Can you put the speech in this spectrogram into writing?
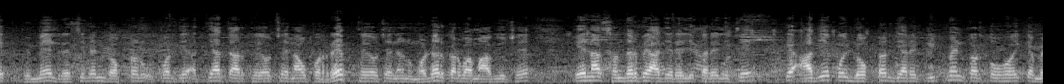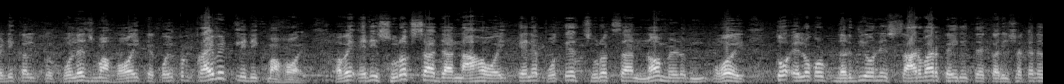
એક ફિમેલ રેસિડેન્ટ ડોક્ટર ઉપર જે અત્યાચાર થયો છે, એના ઉપર રેપ થયો છે અને એનું મર્ડર કરવામાં આવ્યું છે. એના સંદર્ભે આજે રેલી કરેલી છે. કે આજે કોઈ ડોક્ટર જ્યારે ટ્રીટમેન્ટ કરતો હોય કે મેડિકલ કોલેજમાં હોય કે કોઈ પણ પ્રાઇવેટ ક્લિનિકમાં હોય, હવે એની સુરક્ષા જ્યાં ના હોય એને પોતે જ સુરક્ષા ન મેળ, હોય, તો એ લોકો દર્દીઓની સારવાર કઈ રીતે કરી શકે અને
